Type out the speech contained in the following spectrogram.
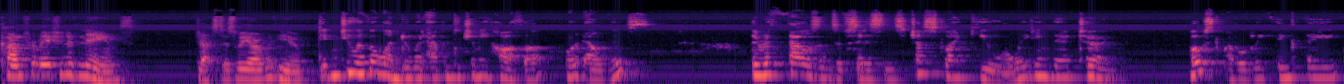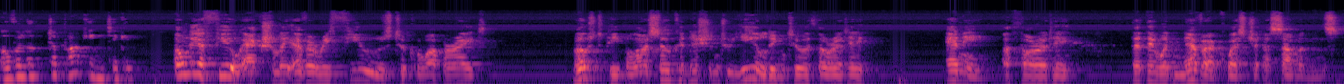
confirmation of names, just as we are with you. Didn't you ever wonder what happened to Jimmy Hawthorne or Elvis? There are thousands of citizens just like you awaiting their turn. Most probably think they overlooked a parking ticket. Only a few actually ever refuse to cooperate. Most people are so conditioned to yielding to authority, any authority, that they would never question a summons.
